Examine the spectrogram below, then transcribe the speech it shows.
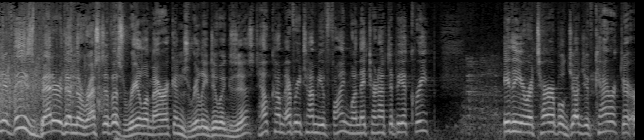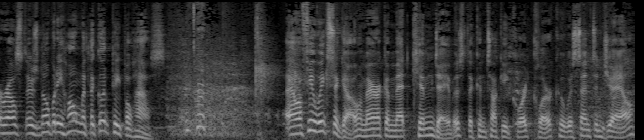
And if these better than the rest of us real Americans really do exist, how come every time you find one, they turn out to be a creep? Either you're a terrible judge of character or else there's nobody home at the good people house. now, a few weeks ago, America met Kim Davis, the Kentucky court clerk who was sent to jail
